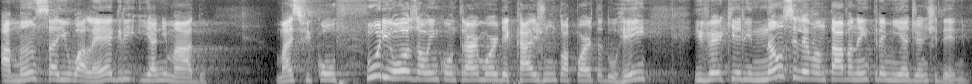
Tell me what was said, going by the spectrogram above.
Amã saiu alegre e animado, mas ficou furioso ao encontrar Mordecai junto à porta do rei e ver que ele não se levantava nem tremia diante dele.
